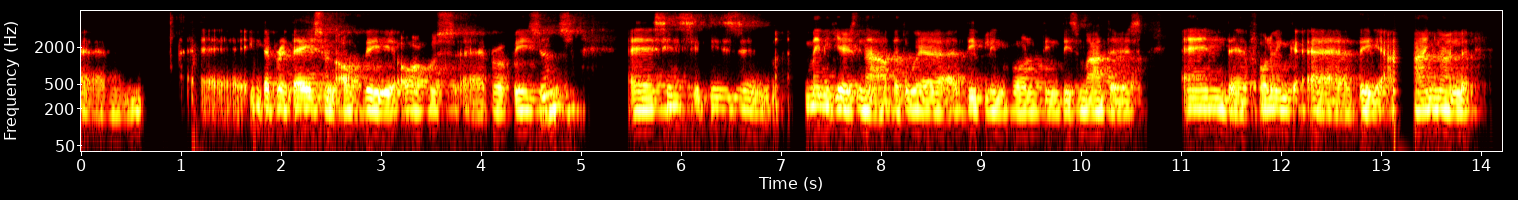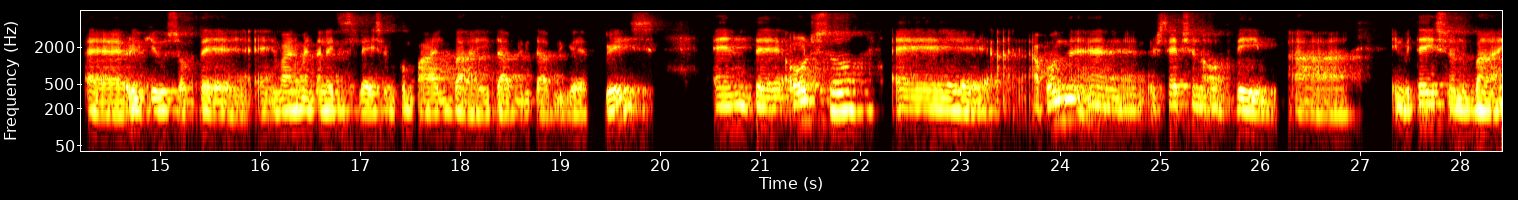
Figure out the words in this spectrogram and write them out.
um, interpretation of the Aarhus provisions. Uh, since it is um, many years now that we're uh, deeply involved in these matters and uh, following uh, the annual uh, reviews of the environmental legislation compiled by WWF Greece. And also, upon reception of the invitation by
